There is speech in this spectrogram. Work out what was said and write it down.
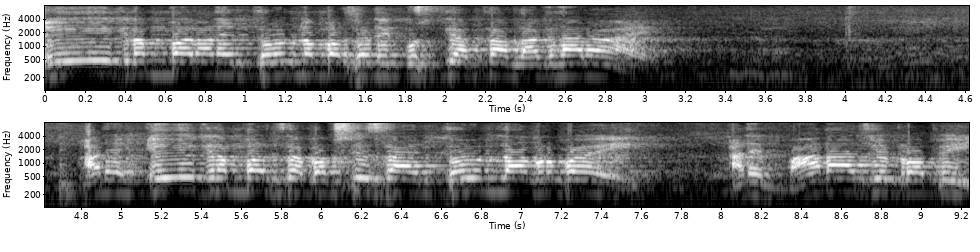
एक नंबर आणि दोन नंबरसाठी कुस्ती आता लागणार आहे. आणि एक नंबरचा बक्षीस आहे दोन लाख रुपये. आणि मानाची ट्रॉफी.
